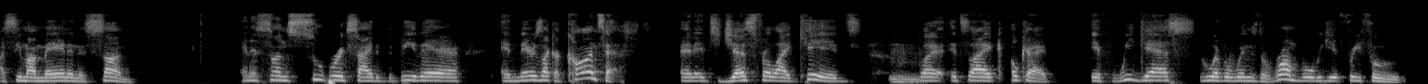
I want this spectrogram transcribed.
I see my man and his son, and his son's super excited to be there. And there's like a contest, and it's just for like kids Mhm. but it's like okay if we guess whoever wins the rumble, we get free food.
